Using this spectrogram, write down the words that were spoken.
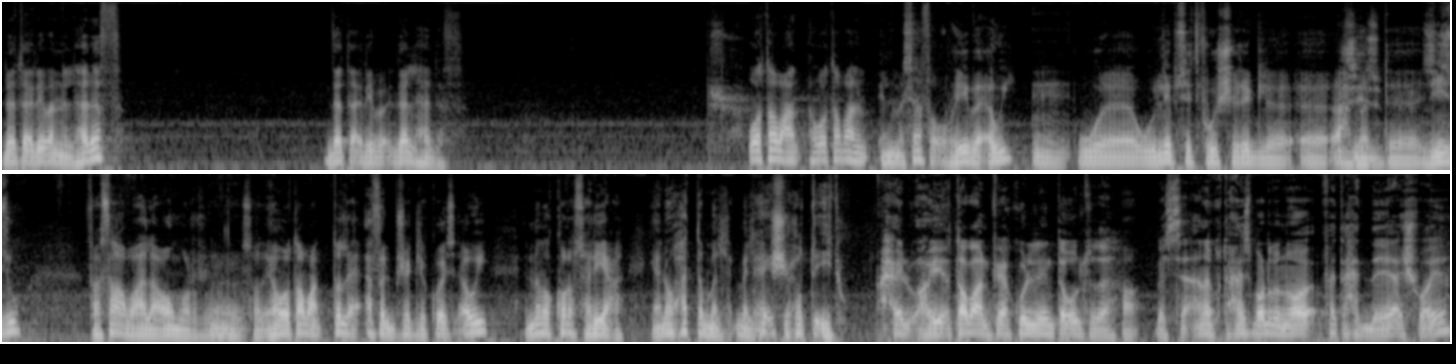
ده تقريبا الهدف. ده تقريبا ده الهدف. هو طبعا هو طبعا المسافة قريبة قوي و- ولبست في وش رجل آه، أحمد زيزو. زيزو, فصعب على عمر صالح هو طبعا طلع قفل بشكل كويس قوي إنما كرة سريعة. يعني هو حتى ما لحقش يحط إيده. حلو هي طبعا فيها كل اللي انت قلته ده آه. بس أنا كنت حاسس برضو إن هو فتح الضيقة شوية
